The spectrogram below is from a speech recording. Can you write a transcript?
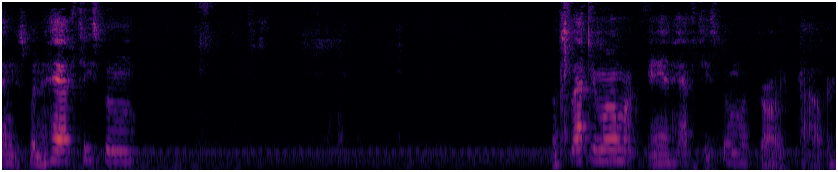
I'm just putting a half teaspoon of Slap Your Mama and half teaspoon of garlic powder.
